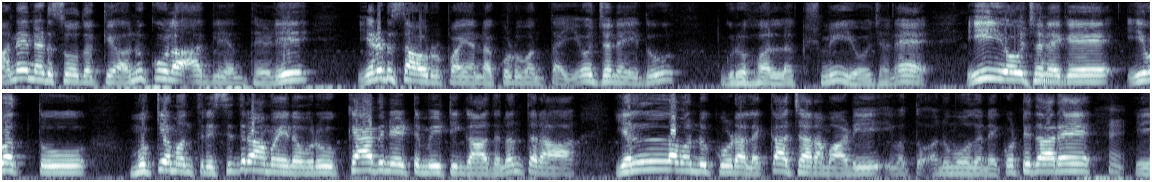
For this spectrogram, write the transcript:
ಮನೆ ನಡೆಸೋದಕ್ಕೆ ಅನುಕೂಲ ಆಗಲಿ ಅಂತ ಹೇಳಿ ಎರಡು ಸಾವಿರ ರೂಪಾಯಿಯನ್ನು ಕೊಡುವಂತ ಯೋಜನೆ ಇದು ಗೃಹಲಕ್ಷ್ಮಿ ಯೋಜನೆ. ಈ ಯೋಜನೆಗೆ ಇವತ್ತು ಮುಖ್ಯಮಂತ್ರಿ ಸಿದ್ದರಾಮಯ್ಯನವರು ಕ್ಯಾಬಿನೆಟ್ ಮೀಟಿಂಗ್ ಆದ ನಂತರ ಎಲ್ಲವನ್ನು ಕೂಡ ಲೆಕ್ಕಾಚಾರ ಮಾಡಿ ಇವತ್ತು ಅನುಮೋದನೆ ಕೊಟ್ಟಿದ್ದಾರೆ. ಈ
